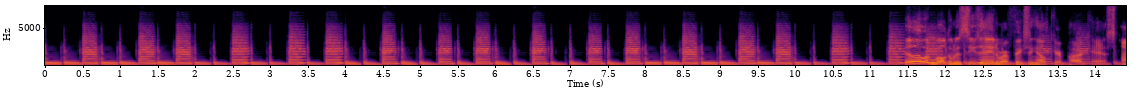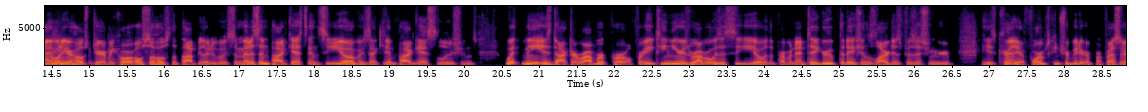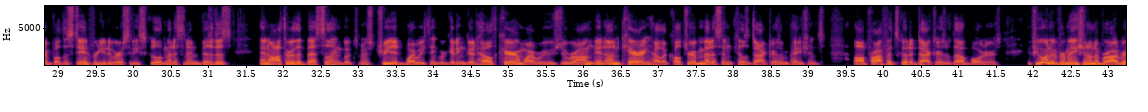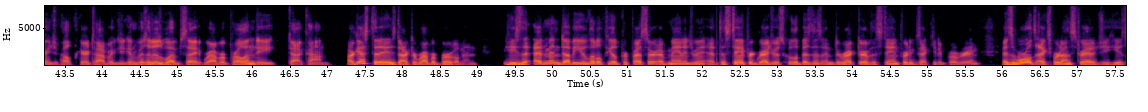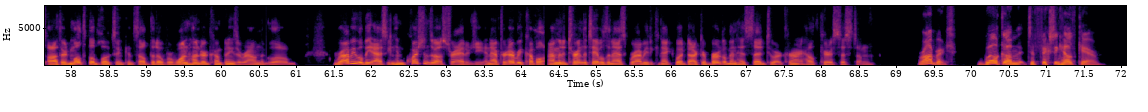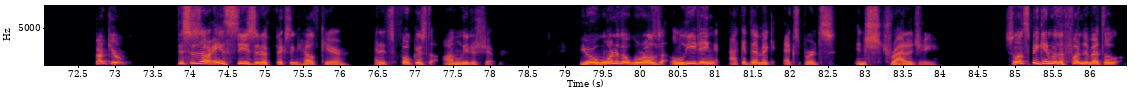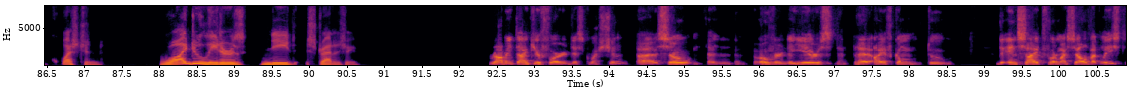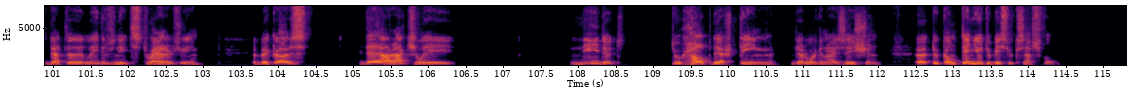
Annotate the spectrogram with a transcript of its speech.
Hello and welcome to season eight of our Fixing Healthcare podcast. I am one of your hosts, Jeremy Corr, also host of the popular New Books in Medicine podcast and CEO of Executive Podcast Solutions. With me is Dr. Robert Pearl. For 18 years, Robert was a CEO of the Permanente Group, the nation's largest physician group. He is currently a Forbes contributor, a professor at both the Stanford University School of Medicine and Business, and author of the best-selling books Mistreated, Why We Think We're Getting Good Health Care and Why We're Usually Wrong, and Uncaring, How the Culture of Medicine Kills Doctors and Patients. All profits go to Doctors Without Borders. If you want information on a broad range of healthcare topics, you can visit his website, robertpearlmd.com. Our guest today is Dr. Robert Burgelman. He's the Edmund W. Littlefield Professor of Management at the Stanford Graduate School of Business and Director of the Stanford Executive Program. As the world's expert on strategy, he has authored multiple books and consulted over 100 companies around the globe. Robbie will be asking him questions about strategy, and after every couple, I'm going to turn the tables and ask Robbie to connect what Dr. Burgelman has said to our current healthcare system. Robert, welcome to Fixing Healthcare. Thank you. This is our eighth season of Fixing Healthcare, and it's focused on leadership. You are one of the world's leading academic experts in strategy. So let's begin with a fundamental question Why do leaders need strategy? Robbie, thank you for this question. Uh, so, uh, over the years, uh, I have come to the insight for myself at least that uh, leaders need strategy because they are actually needed to help their team, their organization, uh, to continue to be successful.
